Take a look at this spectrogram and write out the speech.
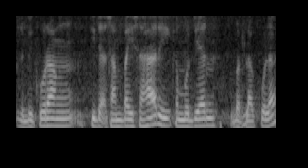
lebih kurang tidak sampai sehari kemudian berlakulah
